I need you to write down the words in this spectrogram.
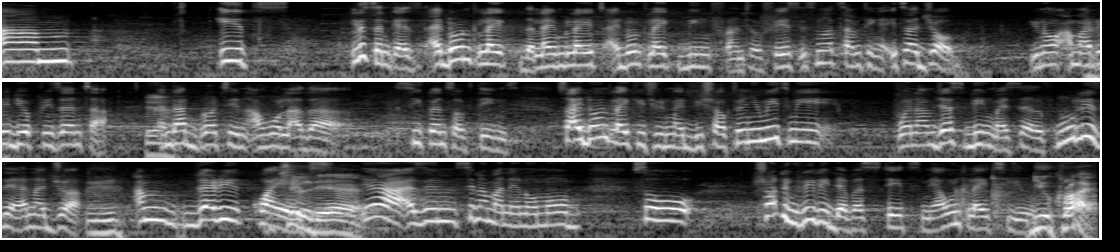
Um, it's listen, guys. I don't like the limelight. I don't like being front of face. It's not something. It's a job. You know, I'm a radio presenter, Yeah. and that brought in a whole other sequence of things. So I don't like it. You might be shocked when you meet me when I'm just being myself. Anajua. Mm. I'm very quiet. Chilled, yeah. Yeah, as in cinema neno mob. So trolling really devastates me. I won't lie to you. Do you cry?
